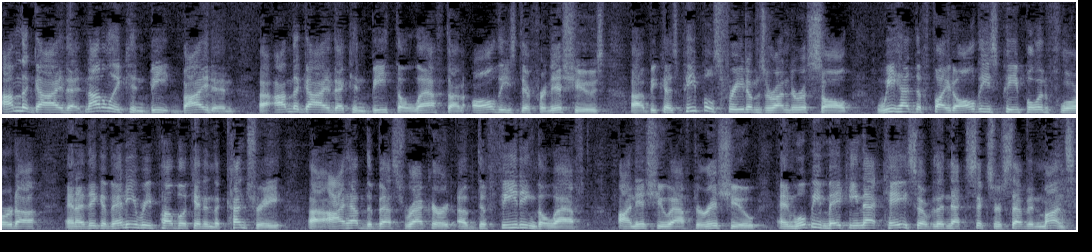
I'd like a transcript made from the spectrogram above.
I'm the guy that not only can beat Biden, uh, I'm the guy that can beat the left on all these different issues uh, because people's freedoms are under assault. We had to fight all these people in Florida. And I think of any Republican in the country, uh, I have the best record of defeating the left on issue after issue, and we'll be making that case over the next six or seven months.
